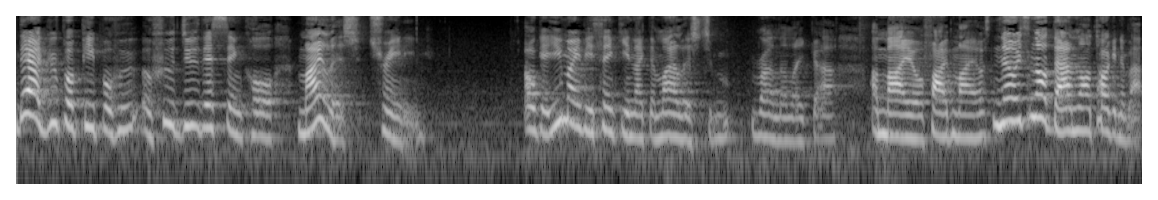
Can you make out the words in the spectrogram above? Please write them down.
There are a group of people who, uh, who do this thing called mileage training. Okay, you might be thinking like the mileage to run uh, like a, a mile, five miles. No, it's not that I'm not talking about.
